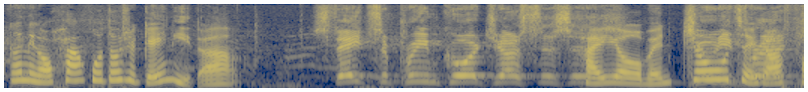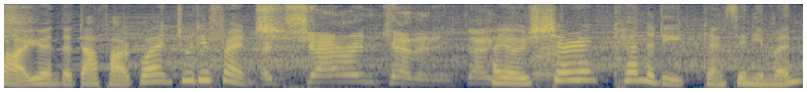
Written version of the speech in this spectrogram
刚那个欢呼都是给你的。还有我们州最高法院的大法官 Judy French，还有 Sharon Kennedy，感谢你们，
